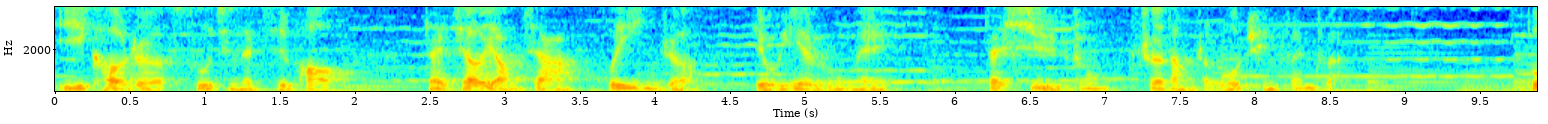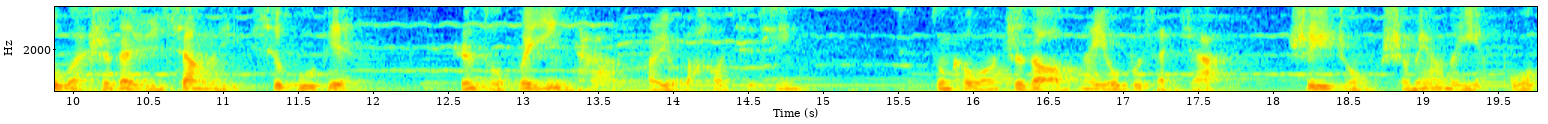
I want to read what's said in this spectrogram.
依靠着素净的旗袍，在骄阳下辉映着柳叶如眉，在细雨中遮挡着罗裙翻转。不管是在雨巷里、西湖边，人总会因它而有了好奇心，总渴望知道那油布伞下。是一种什么样的眼波？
